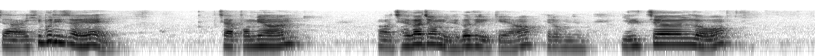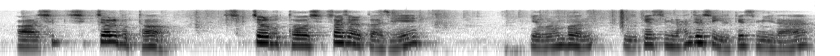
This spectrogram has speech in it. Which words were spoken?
자, 히브리서에 자, 보면 어, 제가 좀 읽어 드릴게요. 여러분 좀 1절로 아, 10, 10 절부터 10절부터 14절까지 여러분 한번 읽겠습니다. 한 절씩 읽겠습니다.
